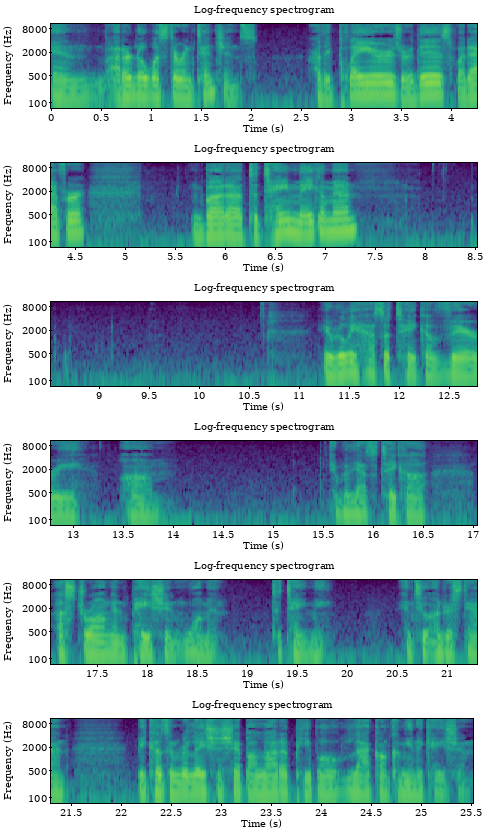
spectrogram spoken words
and I don't know what's their intentions. Are they players or this, whatever? But uh, to tame Mega Man, it really has to take a very, um, it really has to take a, a strong and patient woman to tame me and to understand because in relationship a lot of people lack on communication.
